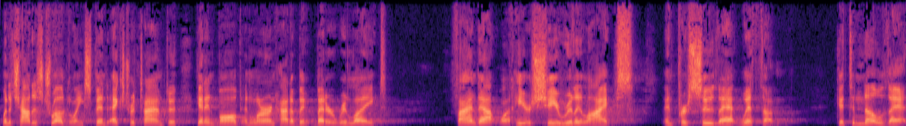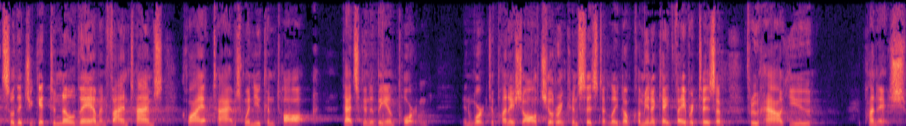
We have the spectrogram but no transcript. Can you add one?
When a child is struggling, spend extra time to get involved and learn how to be, better relate. Find out what he or she really likes and pursue that with them. Get to know that so that you get to know them and find times, quiet times when you can talk. That's going to be important and work to punish all children consistently. Don't communicate favoritism through how you punish.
